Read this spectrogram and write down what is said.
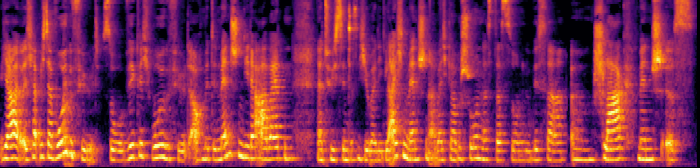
ja, ich habe mich da wohlgefühlt, so wirklich wohlgefühlt, auch mit den Menschen, die da arbeiten. Natürlich sind das nicht über die gleichen Menschen, aber ich glaube schon, dass das so ein gewisser ähm, Schlagmensch ist,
